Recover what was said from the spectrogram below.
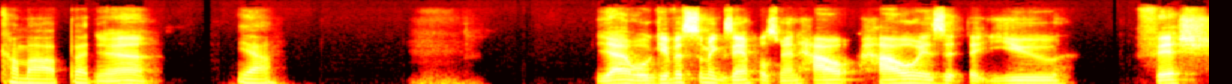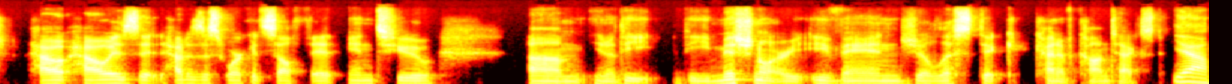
come up. But yeah, yeah, yeah. Well, give us some examples, man. How how is it that you fish how how is it how does this work itself fit into um, you know the the missional or evangelistic kind of context yeah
